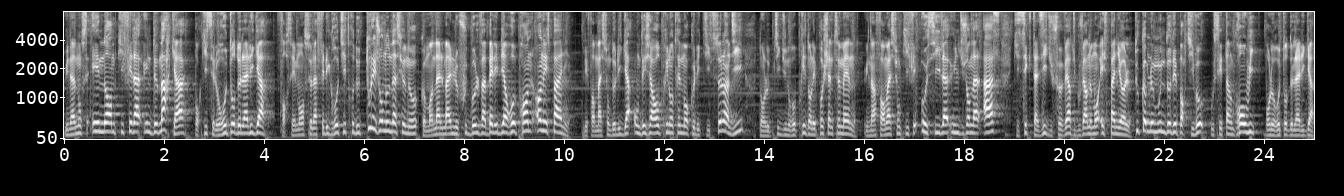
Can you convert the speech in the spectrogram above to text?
Une annonce énorme qui fait la une de Marca, pour qui c'est le retour de la Liga. Forcément, cela fait les gros titres de tous les journaux nationaux, comme en Allemagne, le football va bel et bien reprendre en Espagne. Les formations de Liga ont déjà repris l'entraînement collectif ce lundi, dans l'optique d'une reprise dans les prochaines semaines. Une information qui fait aussi la une du journal AS, qui s'extasie du feu vert du gouvernement espagnol, tout comme le Mundo Deportivo, où c'est un grand oui pour le retour de la Liga.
